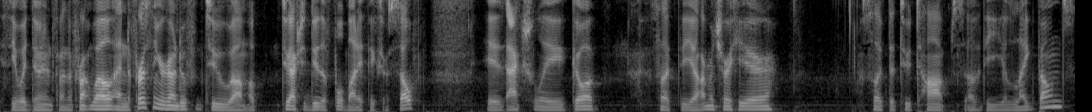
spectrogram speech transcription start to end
see what doing from the front well. And the first thing you're going to do to um, to actually do the full body fix yourself is actually go up, select the armature here, select the two tops of the leg bones.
